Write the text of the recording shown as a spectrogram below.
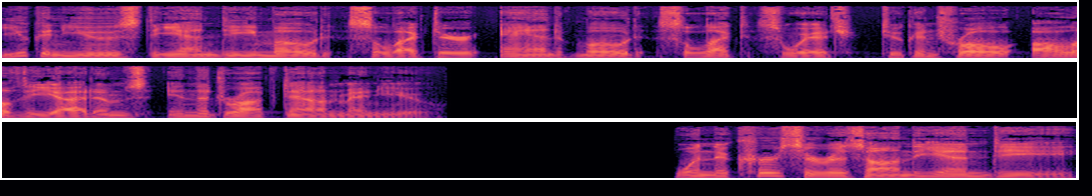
You can use the ND Mode selector and Mode Select switch to control all of the items in the drop-down menu. When the cursor is on the ND,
